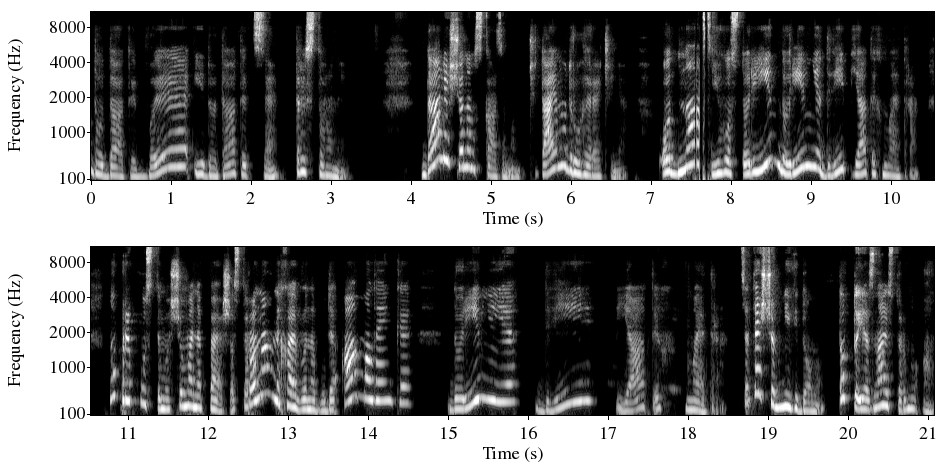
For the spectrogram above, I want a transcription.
додати Б і додати С. Три сторони. Далі що нам сказано? Читаємо друге речення. Одна з його сторін дорівнює 2 п'ятих метра. Ну, припустимо, що в мене перша сторона, нехай вона буде А маленьке, дорівнює 2 п'ятих метра. Це те, що мені відомо. Тобто я знаю сторону А.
